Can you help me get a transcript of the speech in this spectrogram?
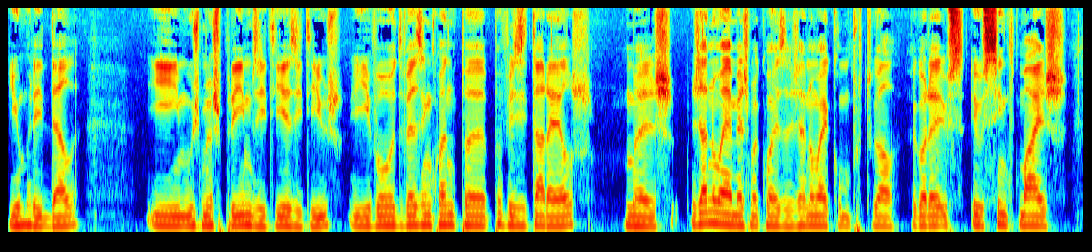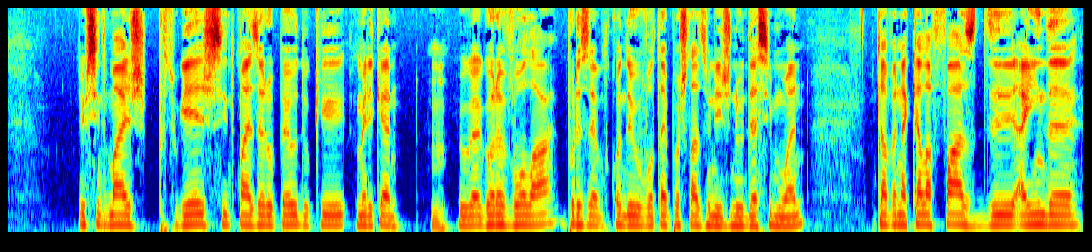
e o marido dela. E os meus primos e tias e tios. E vou de vez em quando para para visitar a eles. Mas já não é a mesma coisa. Já não é como Portugal. Agora eu, eu sinto mais... Eu sinto mais português, sinto mais europeu do que americano. Hum. Eu agora vou lá, por exemplo, quando eu voltei para os Estados Unidos no décimo ano, estava naquela fase de ainda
